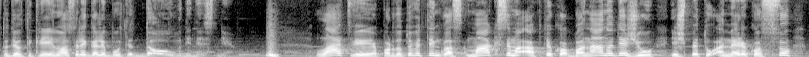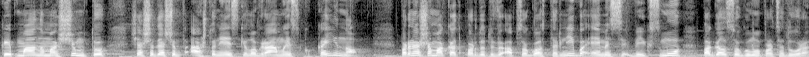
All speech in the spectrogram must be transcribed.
todėl tikrieji nuostoliai gali būti daug didesni. Latvijoje parduotuvių tinklas Maxima aptiko bananų dėžių iš Pietų Amerikos su, kaip manoma, 168 kg kokaino. Pranešama, kad parduotuvių apsaugos tarnyba ėmėsi veiksmų pagal saugumo procedūrą.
